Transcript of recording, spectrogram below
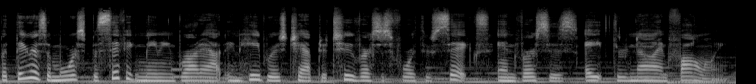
but there is a more specific meaning brought out in Hebrews chapter 2, verses 4 through 6, and verses 8 through 9 following.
